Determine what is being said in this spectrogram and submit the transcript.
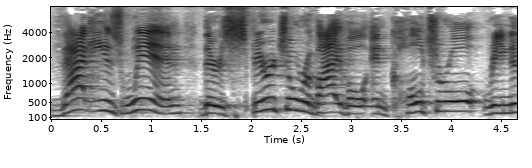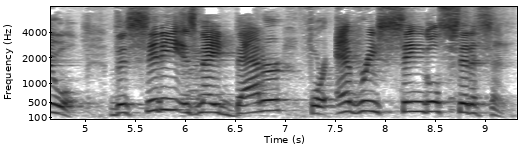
That is when there's spiritual revival and cultural renewal. The city is made better for every single citizen.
